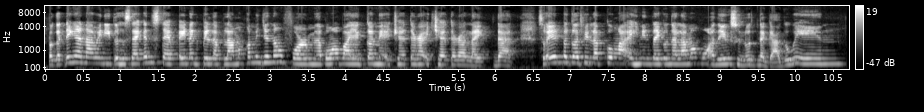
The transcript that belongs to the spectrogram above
Pagdating nga namin dito sa second step ay nag-fill up lamang kami dyan ng form na pumapayag kami etc etc like that. So ayun pag-fill up ko nga ay hinintay ko na lamang kung ano yung sunod na gagawin.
